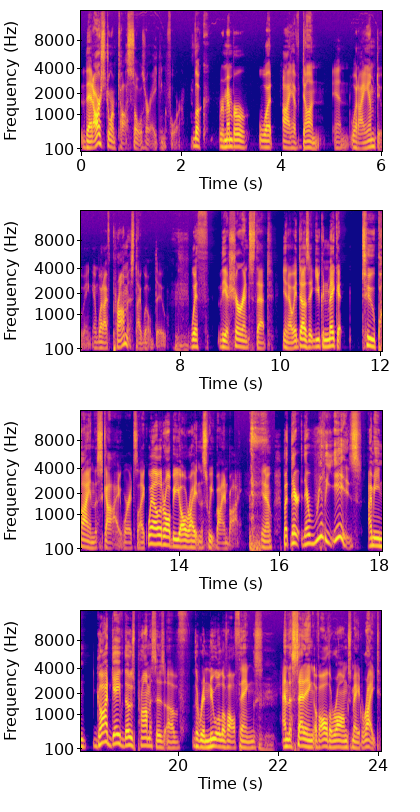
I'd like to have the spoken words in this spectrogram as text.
that our storm tossed souls are aching for. Look, remember what I have done and what I am doing and what I've promised I will do mm-hmm. with the assurance that, you know, it does it, you can make it too pie in the sky where it's like, well, it'll all be all right in the sweet by and by, you know. But there, there really is. I mean, God gave those promises of the renewal of all things mm-hmm. and the setting of all the wrongs made right.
